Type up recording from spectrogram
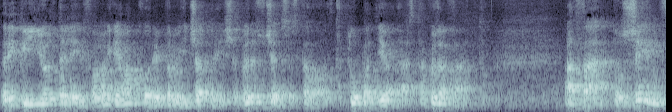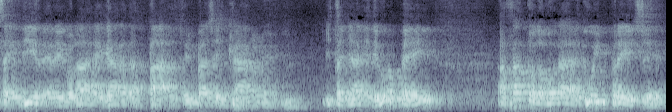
Ripiglio il telefono e chiamo ancora in provincia a Brescia. Cosa è successo stavolta? Turbativa d'asta, cosa ha fatto? Ha fatto senza indire regolare gara d'appalto in base ai canoni italiani ed europei, ha fatto lavorare due imprese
